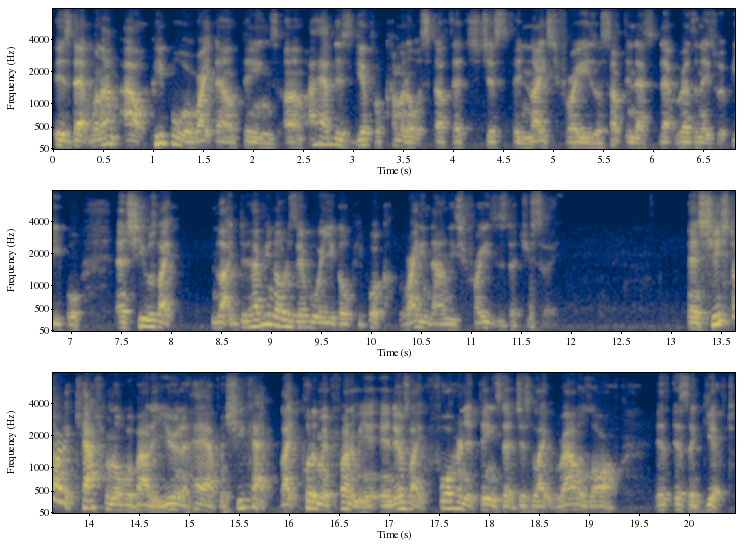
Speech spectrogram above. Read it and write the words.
is that when I'm out, people will write down things. Um, I have this gift of coming up with stuff that's just a nice phrase or something that's that resonates with people. And she was like, like, have you noticed everywhere you go, people are writing down these phrases that you say? And she started capturing over about a year and a half, and she kept like put them in front of me. And there's like 400 things that just like rattles off. It, it's a gift.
